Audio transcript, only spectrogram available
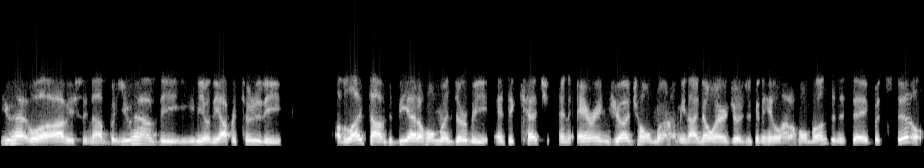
you have. Well, obviously not, but you have the you know the opportunity of a lifetime to be at a home run derby and to catch an Aaron Judge home run. I mean, I know Aaron Judge is going to hit a lot of home runs in his day, but still,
